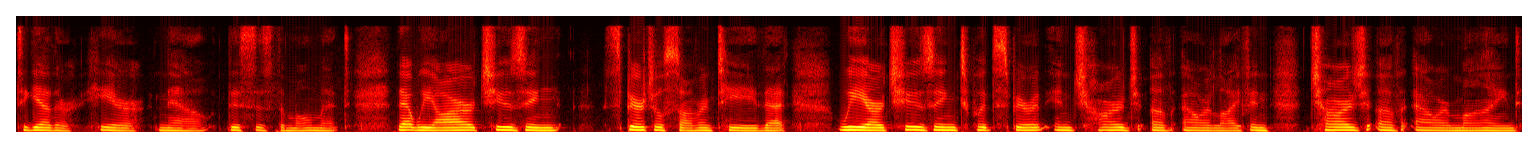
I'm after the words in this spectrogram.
together here now. This is the moment that we are choosing spiritual sovereignty, that we are choosing to put spirit in charge of our life, in charge of our mind.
